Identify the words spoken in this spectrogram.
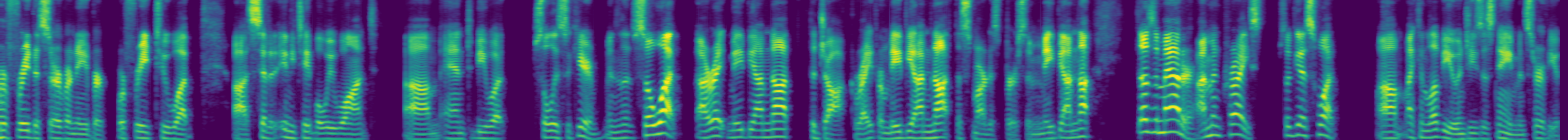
We're free to serve our neighbor. We're free to what uh, sit at any table we want, um, and to be what solely secure. And so what? All right, maybe I'm not the jock, right? Or maybe I'm not the smartest person. Maybe I'm not. Doesn't matter. I'm in Christ. So guess what? Um, I can love you in Jesus' name and serve you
